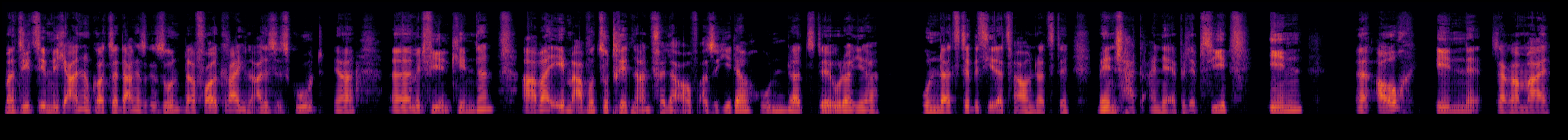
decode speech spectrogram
Man sieht es ihm nicht an und Gott sei Dank ist gesund und erfolgreich und alles ist gut, ja, äh, mit vielen Kindern. Aber eben ab und zu treten Anfälle auf. Also jeder Hundertste oder jeder Hundertste bis jeder Zweihundertste Mensch hat eine Epilepsie in äh, auch in, sagen wir mal,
